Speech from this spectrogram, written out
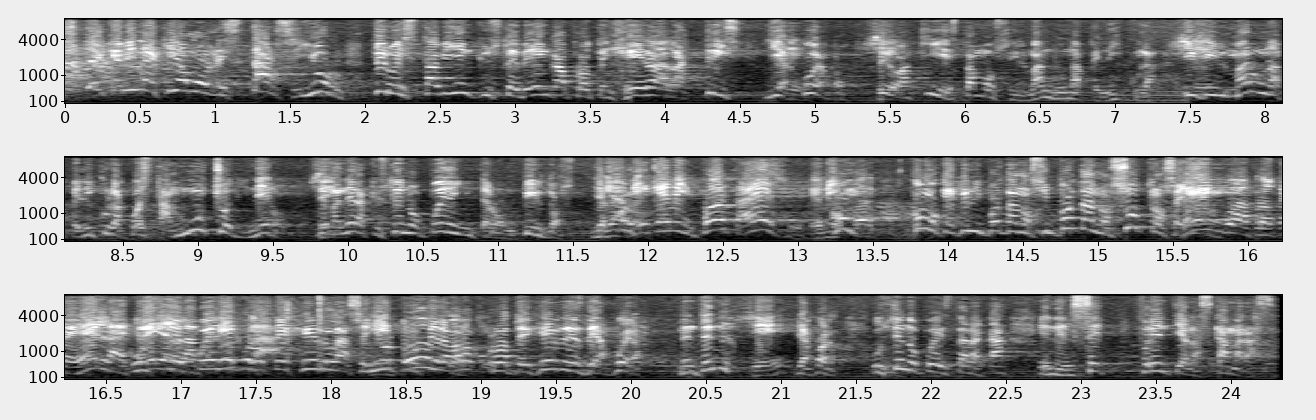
usted que viene aquí a molestar, señor. Pero está bien que usted venga a proteger a la actriz, de acuerdo. sí. Pero aquí estamos filmando una película. Y filmar una película cuesta mucho dinero. Sí. De manera que usted no puede interrumpirnos. ¿De ¿Y a mí qué me importa eso? ¿Qué me ¿Cómo? importa? ¿Cómo que qué le importa? Nos importa a nosotros, señor. Vengo a proteger la estrella de Usted la puede película. protegerla, señor, pero usted la va a proteger desde afuera. ¿Me entiende? Sí. De acuerdo. Usted no puede estar acá en el set frente a las cámaras.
